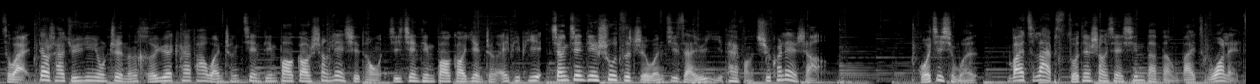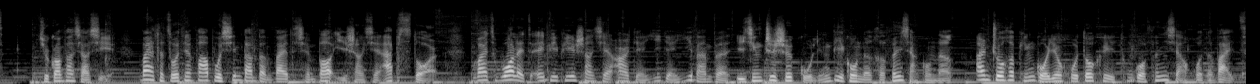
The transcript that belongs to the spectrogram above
此外，调查局运用智能合约开发完成鉴定报告上链系统及鉴定报告验证 APP，将鉴定数字指纹记载于以太坊区块链上。国际新闻：White Labs 昨天上线新版本 White Wallet。据官方消息，White 昨天发布新版本 White 钱包已上线 App Store。White Wallet APP 上线2.1.1版本，已经支持古灵币功能和分享功能。安卓和苹果用户都可以通过分享获得 White。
